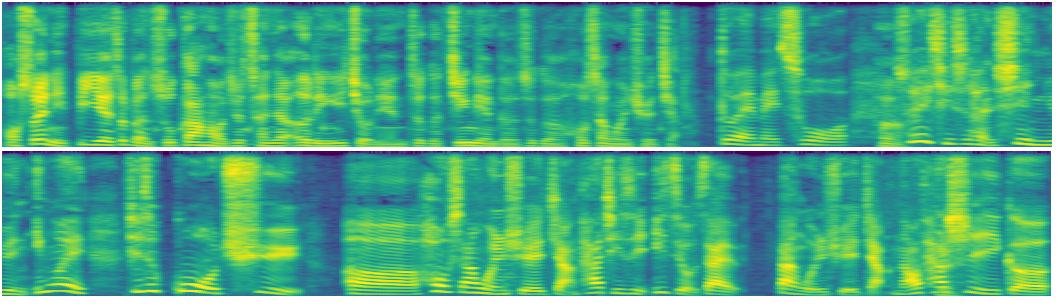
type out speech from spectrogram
哦，所以你毕业这本书刚好就参加二零一九年这个今年的这个后山文学奖。对，没错。嗯所以其实很幸运，因为其实过去呃后山文学奖它其实一直有在办文学奖，然后它是一个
